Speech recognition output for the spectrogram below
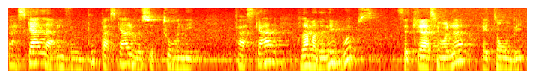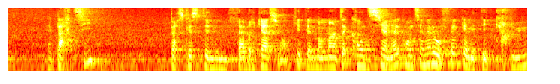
Pascal arrive au bout, Pascal va se tourner. Pascal, à un moment donné, oups, cette création-là est tombée, est partie, parce que c'était une fabrication qui était conditionnelle, conditionnelle au fait qu'elle était crue,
